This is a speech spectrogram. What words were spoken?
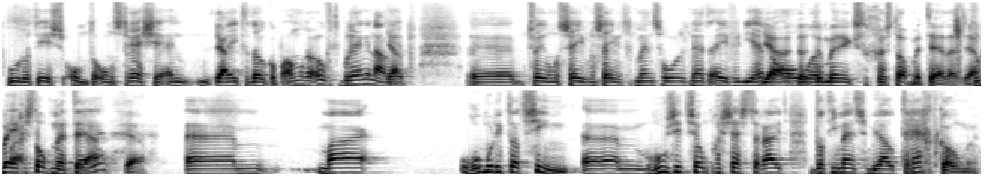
hoe dat is om te ontstressen en Ja. weet dat ook op anderen over te brengen. Nou, Ja. je hebt eh, 277 mensen, hoor ik net even, die hebben Ja, al... toen, toen ben ik gestopt met tellen. Zeg toen ben je gestopt met tellen. Ja, Ehm, maar hoe moet ik dat zien? Ehm, hoe ziet zo'n proces eruit dat die mensen bij jou terechtkomen?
